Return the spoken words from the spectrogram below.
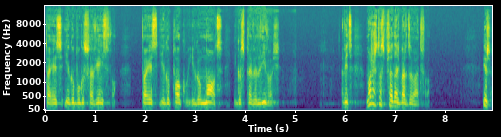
To jest Jego błogosławieństwo. To jest Jego pokój, Jego moc, Jego sprawiedliwość. A więc możesz to sprzedać bardzo łatwo. Wiesz,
